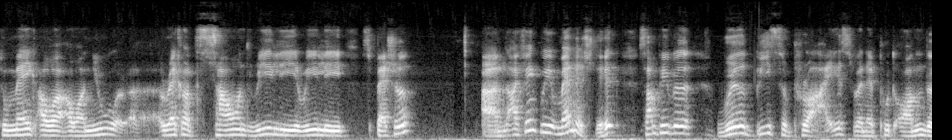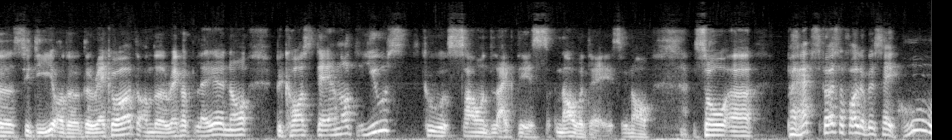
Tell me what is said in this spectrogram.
to make our our new uh, record sound really really special and I think we managed it. Some people will be surprised when they put on the CD or the, the record on the record player, you know, because they are not used to sound like this nowadays, you know. So uh, perhaps first of all, they will say, "Ooh,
